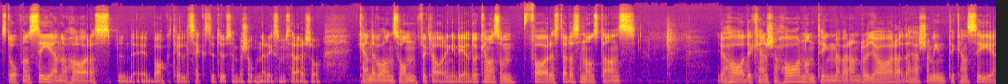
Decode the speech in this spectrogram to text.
stå på en scen och höras eh, bak till 60 000 personer. Liksom sådär, så. Kan det vara en sån förklaring i det? Då kan man som föreställa sig någonstans jaha, det kanske har någonting med varandra att göra, det här som vi inte kan se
